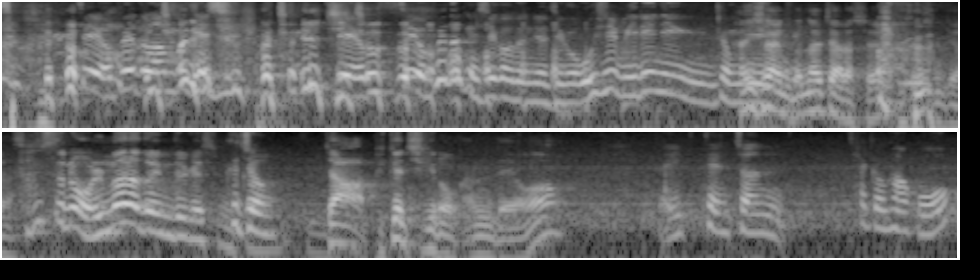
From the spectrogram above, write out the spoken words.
제- 제 옆에도 한 분 계시고 제, 옆-. 제 옆에도 계시거든요. 지금 51이닝 경기. 한 시간이 끝날 줄 알았어요. 진짜. 선수는 얼마나 더 힘들겠습니까? 그죠. 자, 비껴치기로 가는데요. 자, extension 착용하고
